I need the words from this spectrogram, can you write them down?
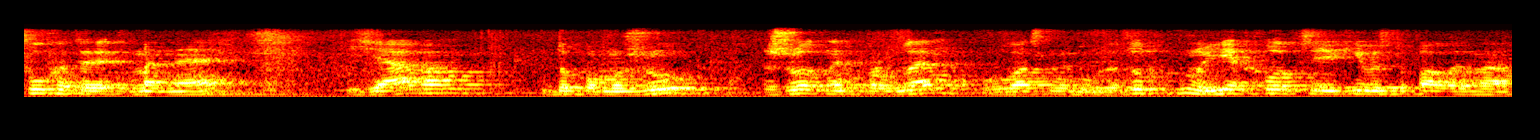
слухати мене, я вам допоможу, жодних проблем у вас не буде. Тут ну, є хлопці, які виступали на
